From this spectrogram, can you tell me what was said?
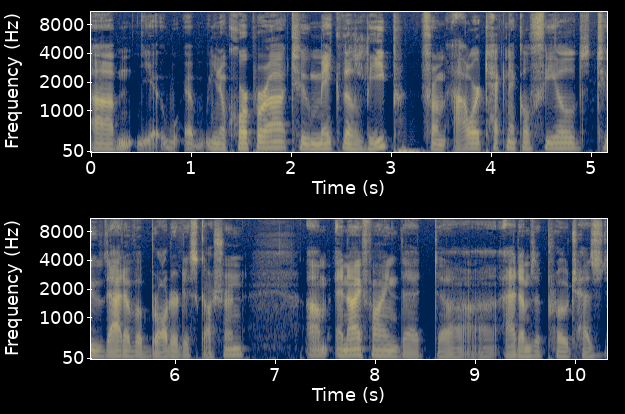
um, you know corpora to make the leap from our technical field to that of a broader discussion. Um, and I find that uh, Adam's approach has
